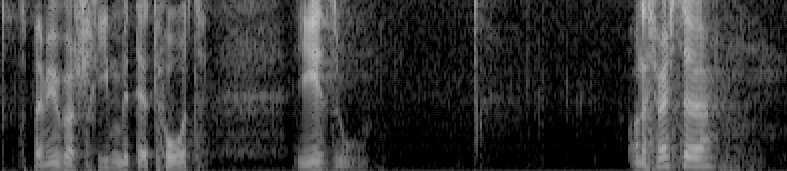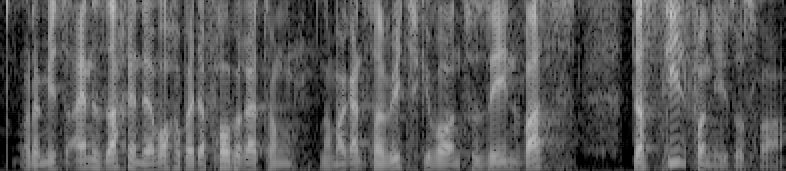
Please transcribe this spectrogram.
Das ist bei mir überschrieben mit der Tod Jesu. Und ich möchte oder mir ist eine Sache in der Woche bei der Vorbereitung nochmal ganz neu wichtig geworden, zu sehen, was das Ziel von Jesus war.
